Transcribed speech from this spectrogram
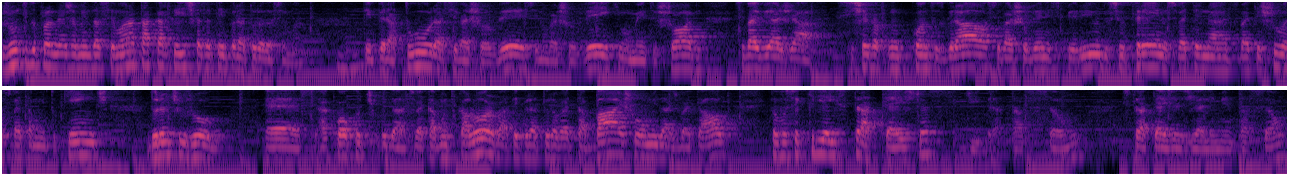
junto do planejamento da semana está a característica da temperatura da semana. Uhum. Temperatura, se vai chover, se não vai chover, em que momento chove, se vai viajar, se chega com quantos graus, se vai chover nesse período, se o treino, se vai treinar antes, vai ter chuva, se vai estar muito quente durante o jogo. É, a qual tipo da, se vai estar muito calor, a temperatura vai estar baixa, a umidade vai estar alta. Então você cria estratégias de hidratação, estratégias de alimentação,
